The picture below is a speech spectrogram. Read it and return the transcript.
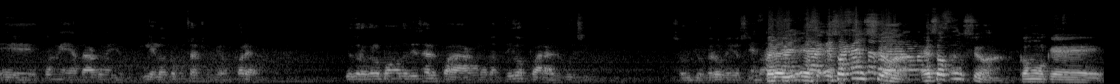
eh, con ella, andaba con ellos, y el otro muchacho que eran pareja, yo creo que lo vamos a utilizar para, como testigos para el juicio. So, yo creo que ellos sí van Pero es- eso funciona, eso funciona. Como que,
